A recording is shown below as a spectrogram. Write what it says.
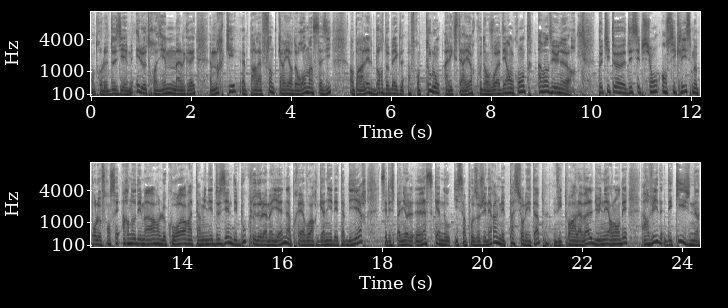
entre le deuxième et le troisième, malgré marqué par la fin de carrière de Romain Sazi. En parallèle, Bordeaux-Bègle affronte Toulon à l'extérieur. Coup d'envoi des rencontres à 21h. Petite euh, déception en cyclisme pour le français Arnaud Desmar. Le coureur a terminé deuxième des boucles de la Mayenne après avoir gagné l'étape d'hier. C'est l'espagnol Lascano qui s'impose au général mais pas sur l'étape. Victoire à Laval du néerlandais Arvid Dekijne.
